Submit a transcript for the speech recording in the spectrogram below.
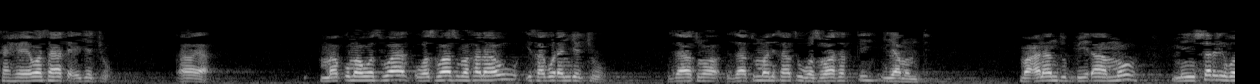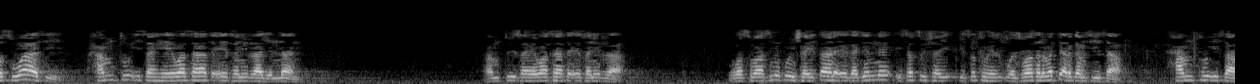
ka heewasaa ta'e jechuu maquma waswaasuma kanaa'u isa godhan jechuu zaatummaan isaatu waswaasatti yaamamte ma'anaan dubbiidha ammoo min sharri waswaasi hamtuu isa heewasaa ta'e sanirraa jennaan hamtuu isa heewasaa ta'e sanirraa waswaasni kun shayxaana eega jenne isatu waswaasa namatti argamsiisa hamtuu isa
